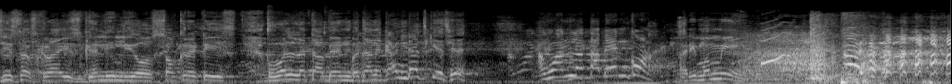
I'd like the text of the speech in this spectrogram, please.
જીસસ ક્રાઇસ્ટ ગેલિલિયો સોક્રેટિસ વલ્લતાબેન બધાને ગાંડા જ કે છે. વનલતા બેન કોણ? તારી મમ્મી.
